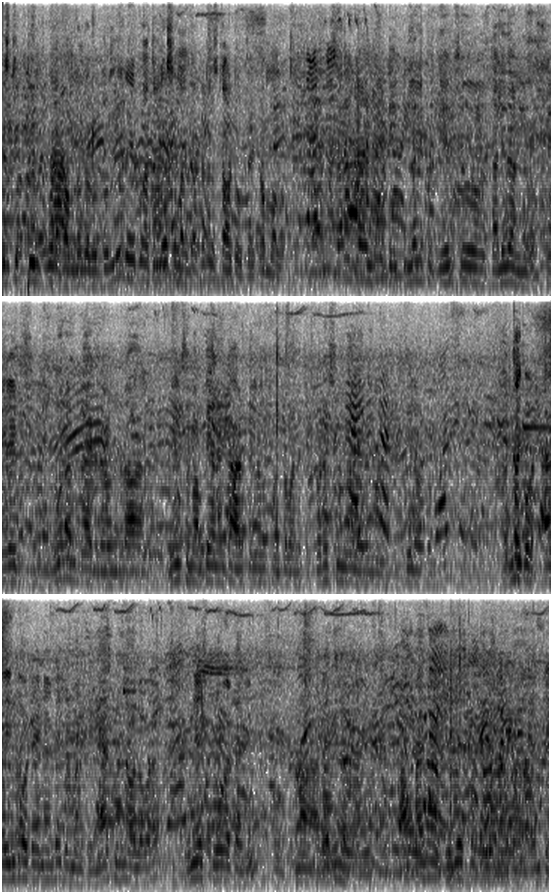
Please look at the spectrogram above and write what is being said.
డిస్ట్రిక్ట్ టీమ్కి కూడా పంపడం జరుగుతుంది. రేపు అథ్లెటిక్స్ మనకి అక్కడ స్టార్ట్ అవుతాయి ఖమ్మంలో. ఇంకా ఇంకోటి పిల్లలు ఇప్పుడు గేమ్స్ తల్లిదండ్రులు పేరెంట్స్ రూరల్ బ్యాక్గ్రౌండ్ గేమ్స్ పంపించాలంటే ఆడపిల్లలు కొంత వాళ్ళకి ప్రొటెక్షన్ ఫీల్ అవుతుంది. ఇంకోటి ఇంకోటి ఏంటంటే ఇప్పుడు మనకి నేషనల్ లెవెల్లో కూడా దినేష్ పోగట్ అని మా రెగ్యులర్ ఆ పైన బ్రిజేష్ పటేల్ ఒక ఎంపీ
